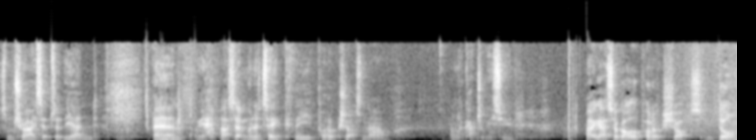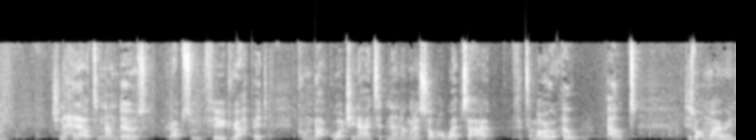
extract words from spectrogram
some triceps at the end. Um, yeah, that's it. I'm going to take the product shots now. and I'll catch up with you soon. Alright guys, so I've got all the product shots done. Just going to head out to Nando's, grab some food rapid, come back, watch United, and then I'm going to sort my website out for tomorrow. Out, out. This is what I'm wearing.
